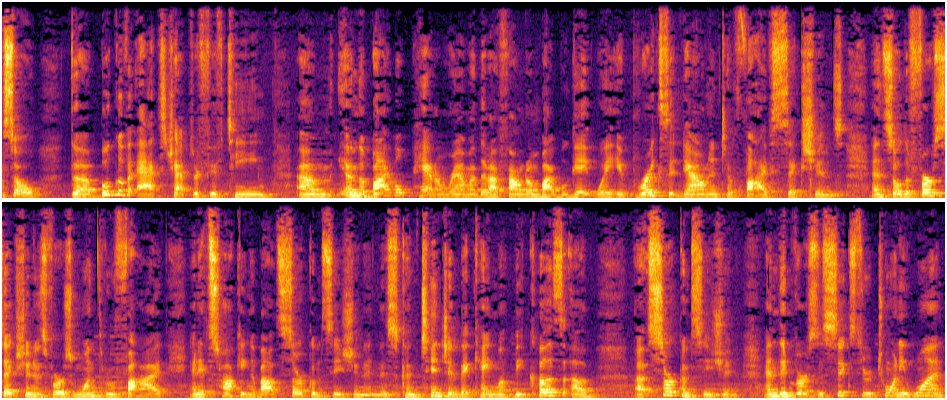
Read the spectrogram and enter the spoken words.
So, the book of Acts, chapter 15, um, and the Bible panorama that I found on Bible Gateway, it breaks it down into five sections. And so the first section is verse 1 through 5, and it's talking about circumcision and this contention that came up because of uh, circumcision. And then verses 6 through 21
